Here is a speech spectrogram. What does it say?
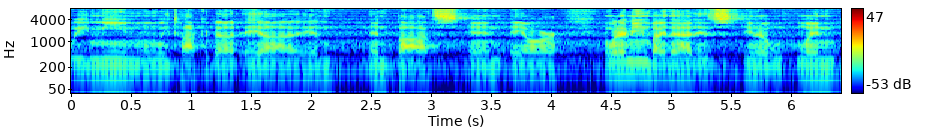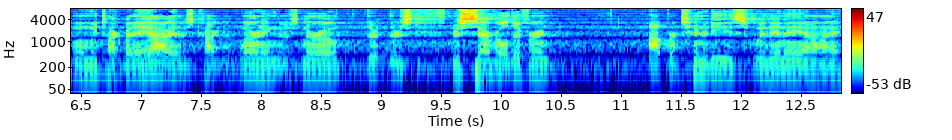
we mean when we talk about AI and, and bots and AR. And what I mean by that is, you know, when, when we talk about AI, there's cognitive learning, there's neuro, there, there's, there's several different opportunities within AI.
